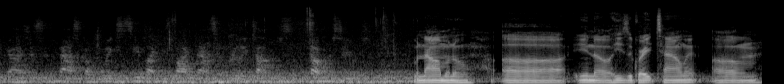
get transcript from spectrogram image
you guys just this past couple weeks? It seems like he's locked down some really tough, tough receivers. Phenomenal. Uh, you know, he's a great talent. Um,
